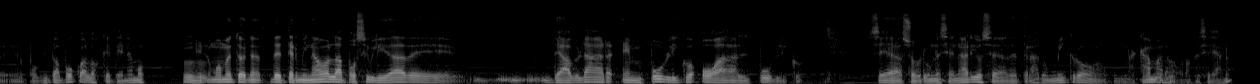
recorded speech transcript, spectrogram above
Eh, poquito a poco a los que tenemos en un momento determinado la posibilidad de, de, hablar en público o al público, sea sobre un escenario, sea detrás de un micro, una cámara o lo que sea, ¿no?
